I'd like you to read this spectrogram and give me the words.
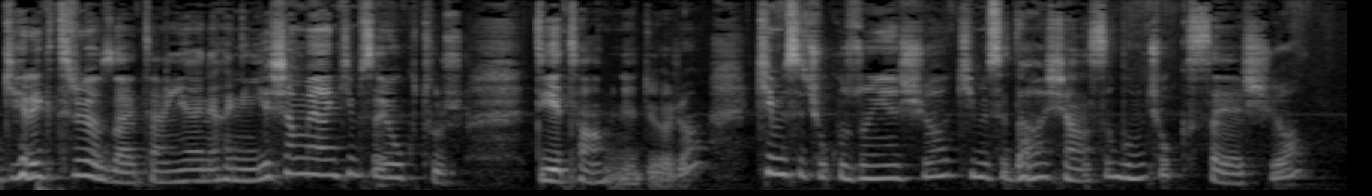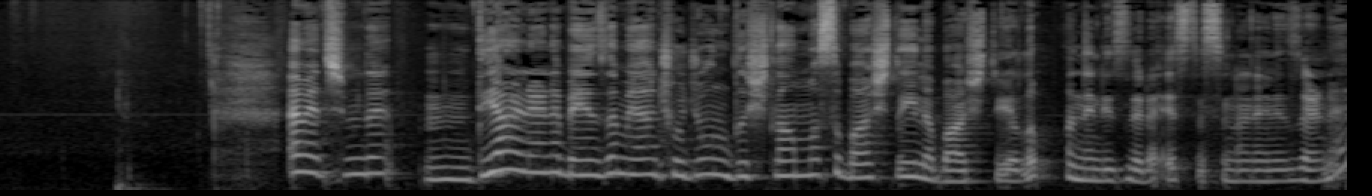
gerektiriyor zaten. Yani hani yaşamayan kimse yoktur diye tahmin ediyorum. Kimisi çok uzun yaşıyor, kimisi daha şanslı, bunu çok kısa yaşıyor. Evet şimdi diğerlerine benzemeyen çocuğun dışlanması başlığıyla başlayalım analizlere, estesin analizlerine.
